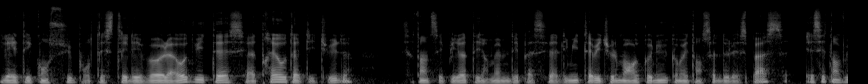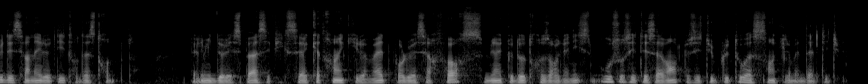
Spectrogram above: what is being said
Il a été conçu pour tester les vols à haute vitesse et à très haute altitude, certains de ses pilotes ayant même dépassé la limite habituellement reconnue comme étant celle de l'espace et s'étant vu décerner le titre d'astronaute. La limite de l'espace est fixée à 80 km pour l'US Air Force, bien que d'autres organismes ou sociétés savantes le situent plutôt à 100 km d'altitude.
